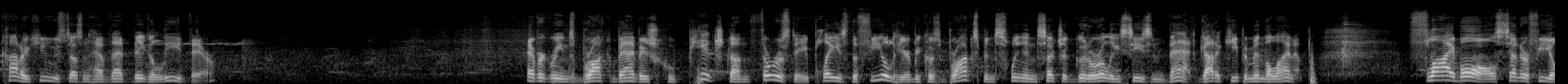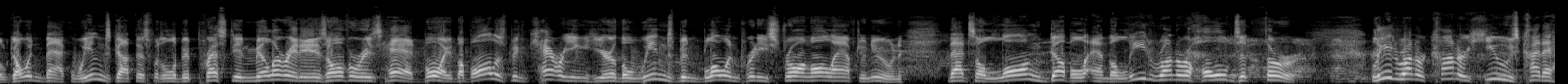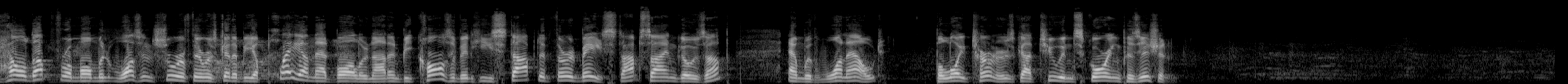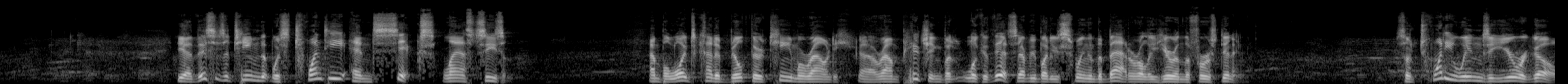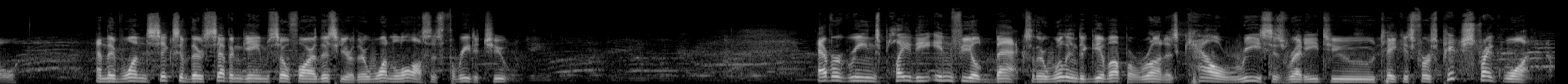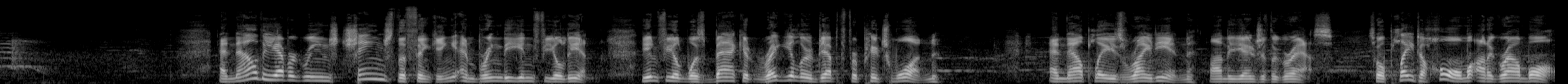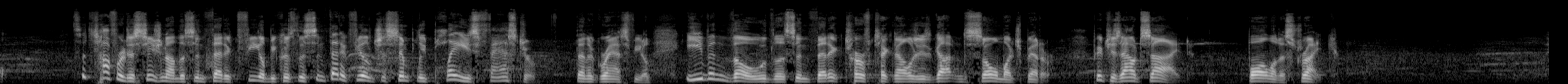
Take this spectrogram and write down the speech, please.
Connor Hughes doesn't have that big a lead there. Evergreen's Brock Babish, who pitched on Thursday, plays the field here because Brock's been swinging such a good early season bat. Got to keep him in the lineup. Fly ball, center field, going back. Wind's got this with a little bit. Preston Miller, it is over his head. Boy, the ball has been carrying here. The wind's been blowing pretty strong all afternoon. That's a long double, and the lead runner holds at third. Lead runner Connor Hughes kind of held up for a moment, wasn't sure if there was going to be a play on that ball or not, and because of it, he stopped at third base. Stop sign goes up, and with one out, Beloit Turner's got two in scoring position. Yeah, this is a team that was 20 and 6 last season. And Beloit's kind of built their team around uh, around pitching, but look at this. Everybody's swinging the bat early here in the first inning. So 20 wins a year ago, and they've won six of their seven games so far this year. Their one loss is 3 to 2. Evergreens play the infield back, so they're willing to give up a run as Cal Reese is ready to take his first pitch, strike one. And now the Evergreens change the thinking and bring the infield in. The infield was back at regular depth for pitch one and now plays right in on the edge of the grass. So a play to home on a ground ball. It's a tougher decision on the synthetic field because the synthetic field just simply plays faster than a grass field, even though the synthetic turf technology has gotten so much better. Pitch is outside, ball and a strike.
